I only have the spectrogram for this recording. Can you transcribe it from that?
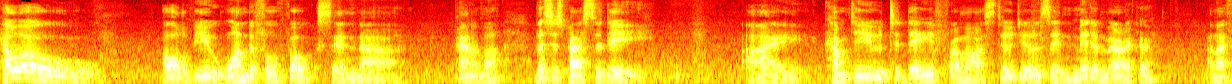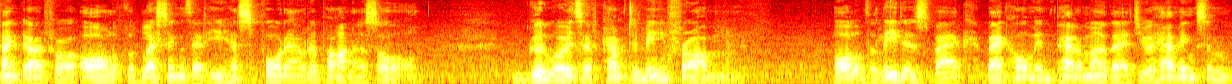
Hello, all of you wonderful folks in uh, Panama. This is Pastor D. I come to you today from our studios in Mid America, and I thank God for all of the blessings that He has poured out upon us all. Good words have come to me from all of the leaders back back home in Panama that you're having some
